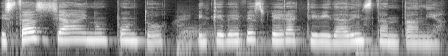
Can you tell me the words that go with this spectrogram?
Estás ya en un punto en que debes ver actividad instantánea.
